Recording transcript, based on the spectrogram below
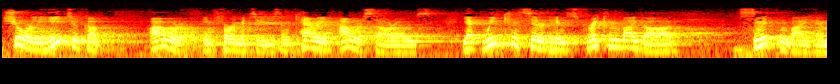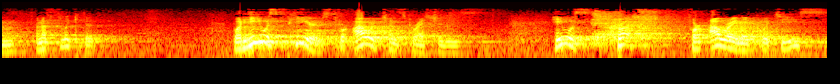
Surely he took up our infirmities and carried our sorrows, yet we considered him stricken by God, smitten by him, and afflicted. But he was pierced for our transgressions. He was crushed for our iniquities.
